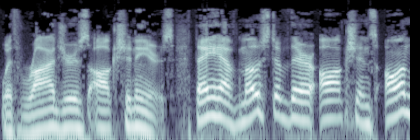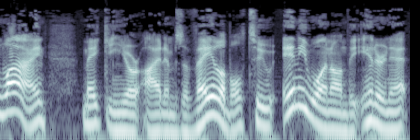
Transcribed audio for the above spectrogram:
with Rogers Auctioneers. They have most of their auctions online, making your items available to anyone on the internet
